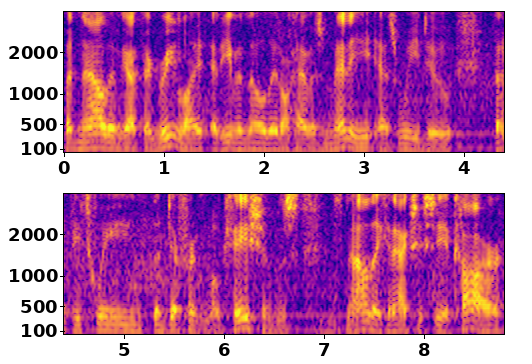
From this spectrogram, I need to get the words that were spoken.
But now they've got their green light, and even though they don't have as many as we do, but between the different locations, mm-hmm. now they can actually see a car,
